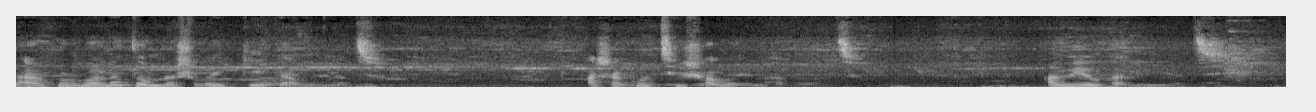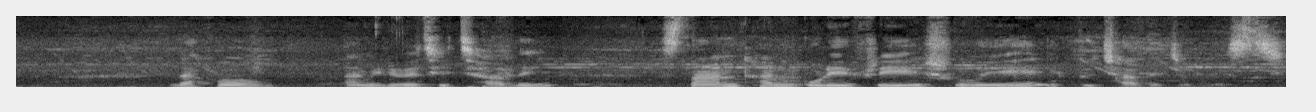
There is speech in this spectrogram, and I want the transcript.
তারপর বলো, তোমরা সবাই কে, কেমন আছো? আশা করছি সবাই ভালো আছো। আমিও ভালোই আছি। দেখো, আমি রয়েছি ছাদে। স্নান টান করে ফ্রেশ হয়ে একটু ছাদে চলে এসেছি।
